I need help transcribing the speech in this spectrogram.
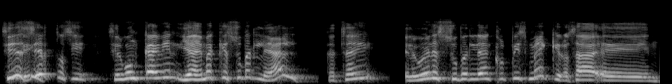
Sí, es cierto, sí. Si el Juan cae bien, y además que es súper leal, ¿cachai? El weón es súper leal con Peacemaker, o sea... Eh,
